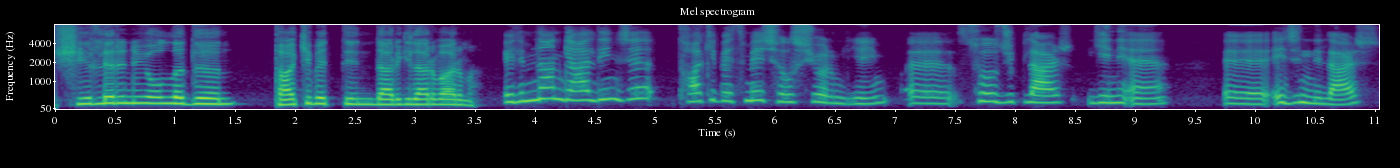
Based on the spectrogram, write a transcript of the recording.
şiirlerini yolladığın, takip ettiğin dergiler var mı? Elimden geldiğince takip etmeye çalışıyorum diyeyim. Ee, sözcükler, Yeni E, e, Ecinliler.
